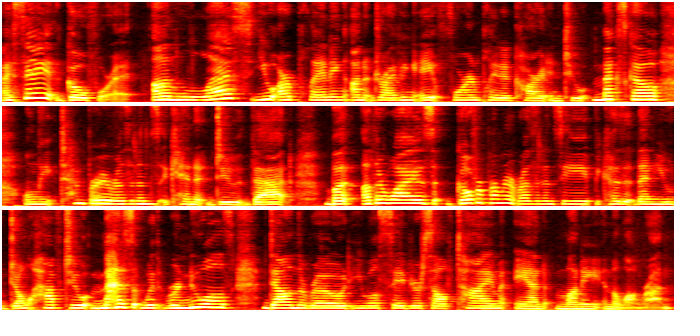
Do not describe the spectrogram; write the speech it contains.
I say go for it unless you are planning on driving a foreign plated car into Mexico. Only temporary residents can do that. But otherwise, go for permanent residency because then you don't have to mess with renewals down the road. You will save yourself time and money in the long run.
